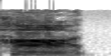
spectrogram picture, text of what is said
heart.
